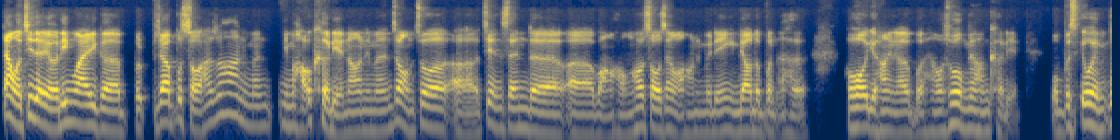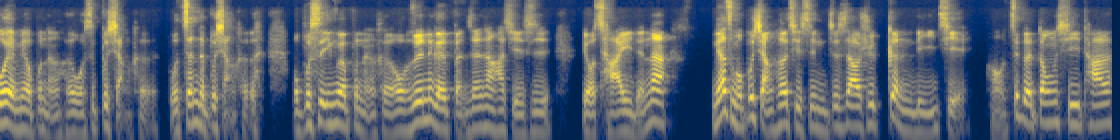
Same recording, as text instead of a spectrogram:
但我记得有另外一个不比较不熟，他说啊，你们你们好可怜哦，你们这种做呃健身的呃网红或瘦身网红，你们连饮料都不能喝，或有糖饮料都不能喝。我说我没有很可怜。我不是因为我也没有不能喝，我是不想喝，我真的不想喝。我不是因为不能喝，我所以那个本身上它其实是有差异的。那你要怎么不想喝？其实你就是要去更理解哦，这个东西它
